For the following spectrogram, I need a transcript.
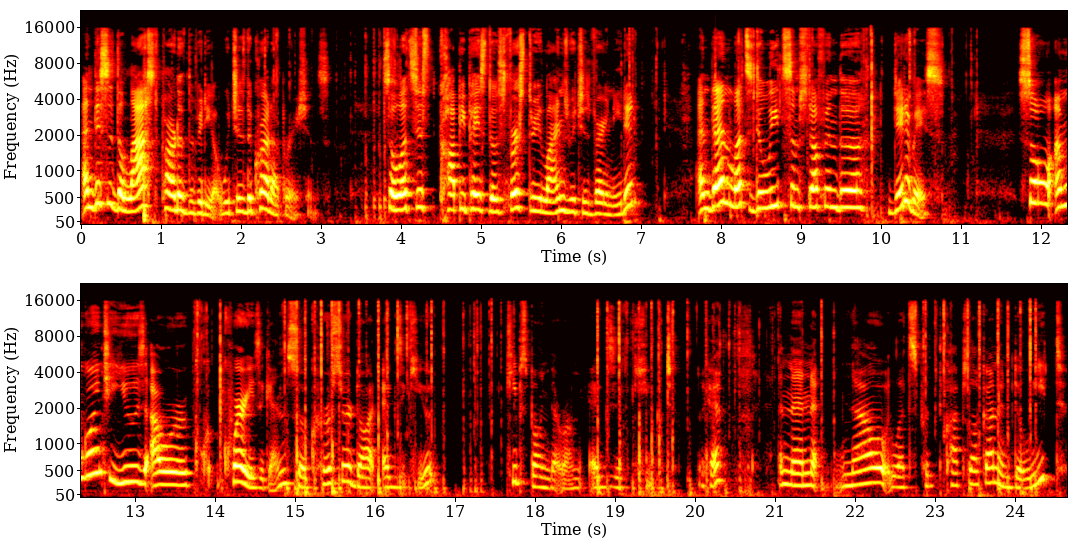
And this is the last part of the video, which is the CRUD operations. So let's just copy paste those first three lines, which is very needed. And then let's delete some stuff in the database. So I'm going to use our qu queries again. So cursor.execute. Keep spelling that wrong. Execute. Okay. And then now let's put the caps lock on and delete.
